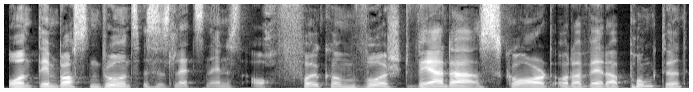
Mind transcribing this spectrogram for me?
Und den Boston Bruins ist es letzten Endes auch vollkommen wurscht, wer da scored oder wer da punktet.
